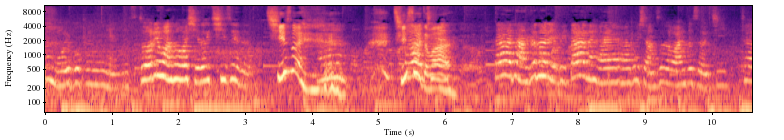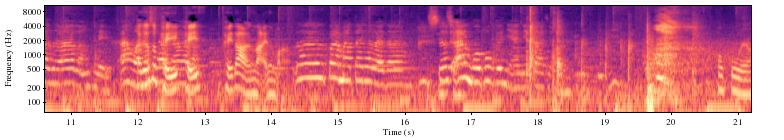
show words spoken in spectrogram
按摩又不分年龄，昨天晚上我洗了个七岁的。七岁？七岁么按？他还躺在那里比大人还还会享受，玩着手机，翘着二郎腿，按完他就是陪陪陪大人来的嘛。那爸妈带他来的。按摩不分年龄大小。好困聊，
